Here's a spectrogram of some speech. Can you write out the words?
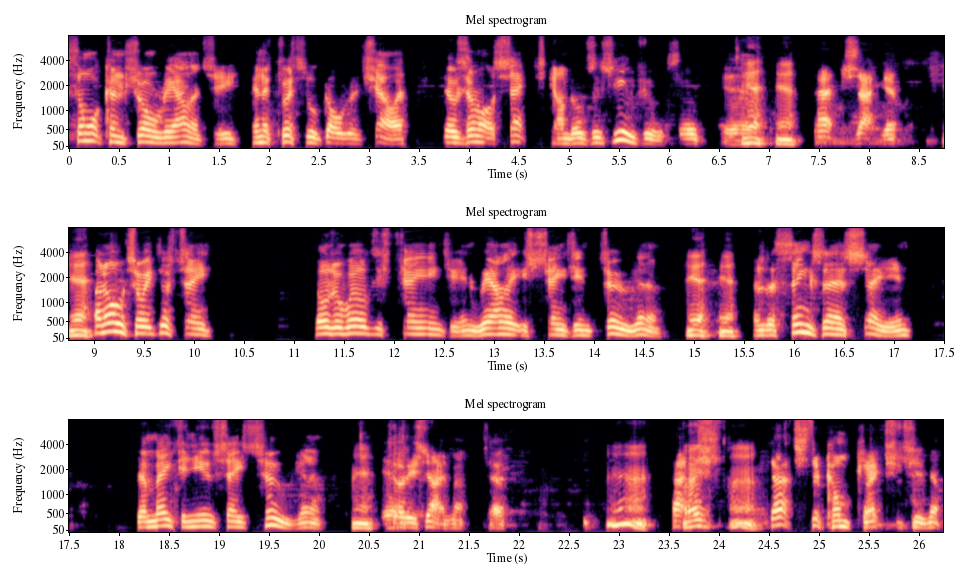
thought control reality in a crystal golden shower. There was a lot of sex scandals as usual. So Yeah. yeah, yeah, that's that, yeah. yeah, And also, it does say, though the world is changing, reality is changing too, you know. yeah, yeah, And the things they're saying, they're making you say too, you know. yeah. So it's that, man. So Ah, that's, right. Ah, that's the complexity. That,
